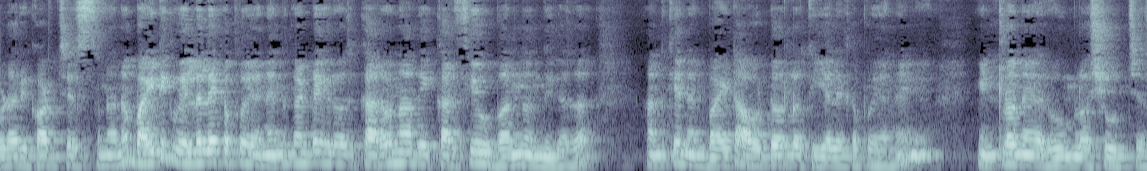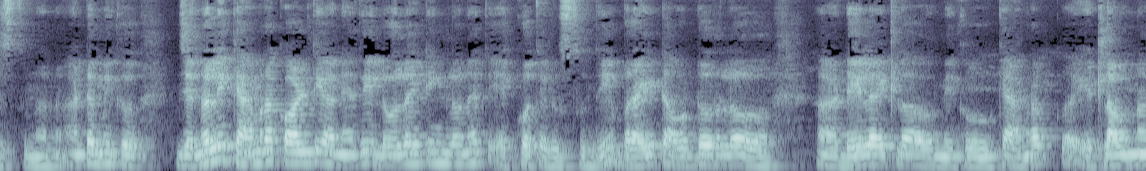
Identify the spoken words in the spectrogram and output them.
కూడా రికార్డ్ చేస్తున్నాను. బయటికి వెళ్ళలేకపోయాను. ఎందుకంటే ఈరోజు కరోనాది కర్ఫ్యూ బంద్ ఉంది కదా. అందుకే నేను బయట అవుట్డోర్లో తీయలేకపోయాను. ఇంట్లోనే రూమ్లో షూట్ చేస్తున్నాను. అంటే మీకు జనరలీ కెమెరా క్వాలిటీ అనేది లో లైటింగ్లోనే ఎక్కువ తెలుస్తుంది. బ్రైట్ అవుట్డోర్లో డే లైట్లో మీకు కెమెరా ఎట్లా ఉన్నా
